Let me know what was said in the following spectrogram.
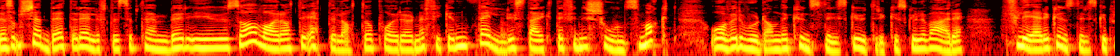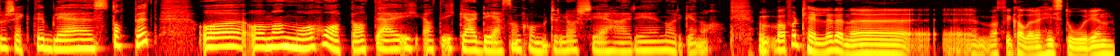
Det som skjedde etter 11.9 i USA, var at de etterlatte og pårørende fikk en veldig sterk definisjonsmakt over hvordan det kunstneriske uttrykket skulle være. Flere kunstneriske prosjekter ble stoppet, og, og man må håpe at det, er, at det, ikke er det som kommer til å skje her i Norge nå. Hva forteller denne eh, hva skal vi kalle det, historien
